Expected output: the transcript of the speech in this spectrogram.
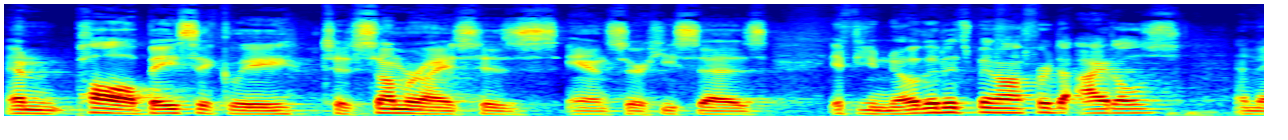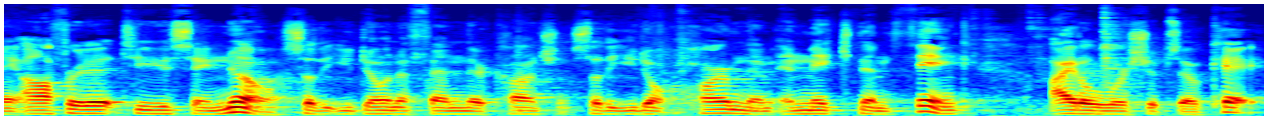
and Paul basically, to summarize his answer, he says, If you know that it's been offered to idols, and they offered it to you, say no, so that you don't offend their conscience, so that you don't harm them and make them think idol worship's okay.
